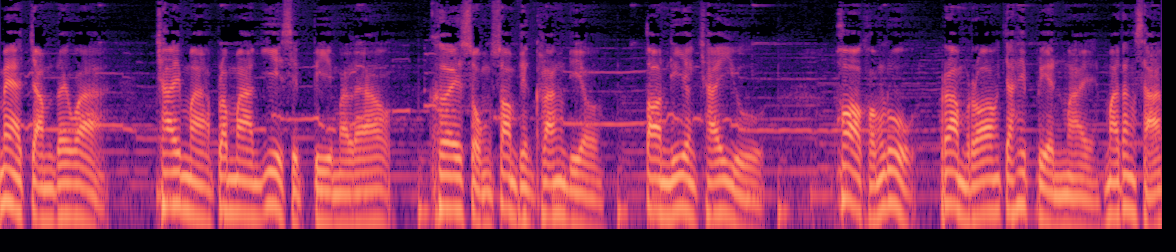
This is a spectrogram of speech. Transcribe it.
แม่จำได้ว่าใช้มาประมาณ 20 ปีมาแล้ว เคยส่งซ่อมเพียงครั้งเดียว ตอนนี้ยังใช้อยู่ พ่อของลูกร่ำร้องจะให้เปลี่ยนใหม่มาตั้งสาม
